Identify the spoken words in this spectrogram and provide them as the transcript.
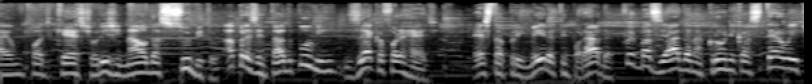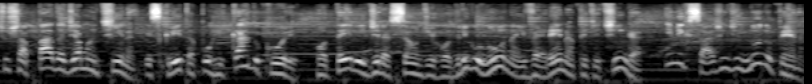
É um podcast original da Súbito, apresentado por mim, Zeca Forehead. Esta primeira temporada foi baseada na crônica Stairway to Chapada Diamantina, escrita por Ricardo Cury, roteiro e direção de Rodrigo Luna e Verena Petitinga e mixagem de Nuno Pena.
